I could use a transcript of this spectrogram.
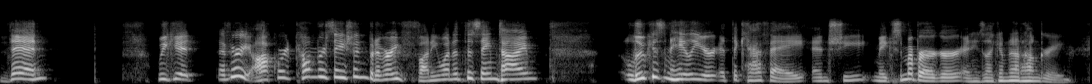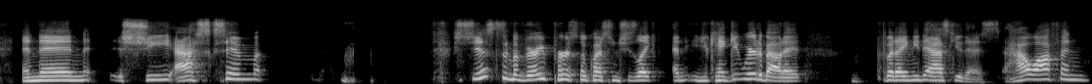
then we get a very awkward conversation, but a very funny one at the same time. Lucas and Haley are at the cafe and she makes him a burger and he's like, I'm not hungry. And then she asks him she asks him a very personal question. She's like, and you can't get weird about it, but I need to ask you this. How often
